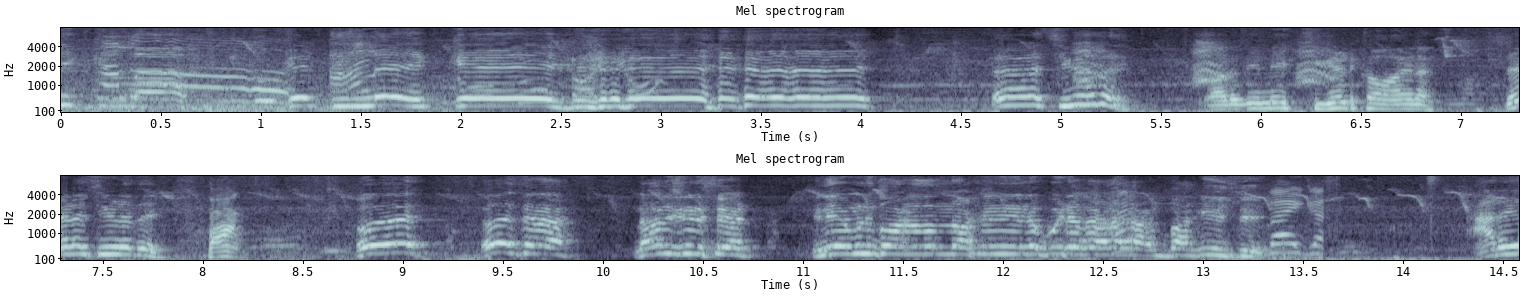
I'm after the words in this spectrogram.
নিকলা গেটি লেকে আরে ছিড়ে দে আর দিন এক সিগারেট না দে না দে ওই ওই সারা নাম ছিড়ে সিগারেট ইনি এমনি বাকি হইছে আরে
